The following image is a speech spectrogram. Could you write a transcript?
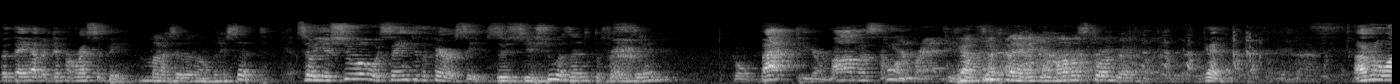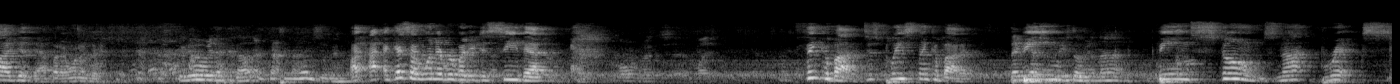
but they have a different recipe. Maar ze hebben een ander recept. So Yeshua was saying to the Pharisees, Dus Yeshua zei tot de fariseeën. Go back to your mama's cornbread. Ga terug naar je mama's cornbread. Okay. I don't know why I did that, but I wanted to. Ik weet niet hoe je dat gedaan hebt. Dat is gewoon zo. I, I- guess I want everybody to see that. Cornbread is mais. Think about it. Just please think about it. Being, alsjeblieft over na. Being stones, not bricks.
